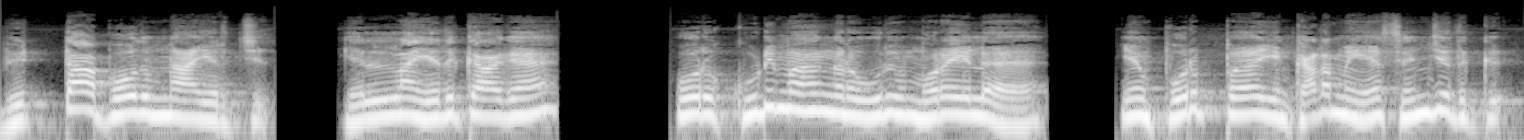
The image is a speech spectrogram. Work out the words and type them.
விட்டா போதும்னு ஆயிடுச்சு எல்லாம் எதுக்காக? ஒரு குடிமகங்கிற உரி முறையில் என் பொறுப்பை என் கடமையை செஞ்சதுக்கு.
